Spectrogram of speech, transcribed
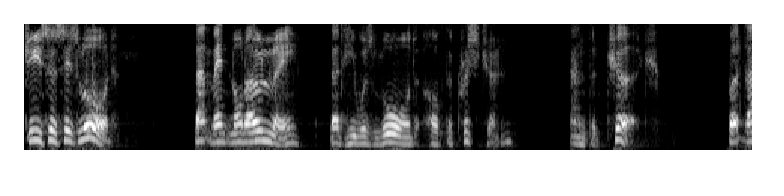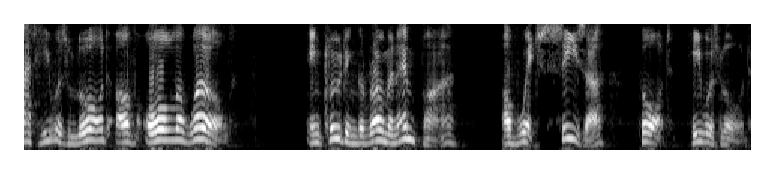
Jesus is Lord. That meant not only that he was Lord of the Christian and the church, but that he was Lord of all the world, including the Roman Empire, of which Caesar thought he was Lord.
